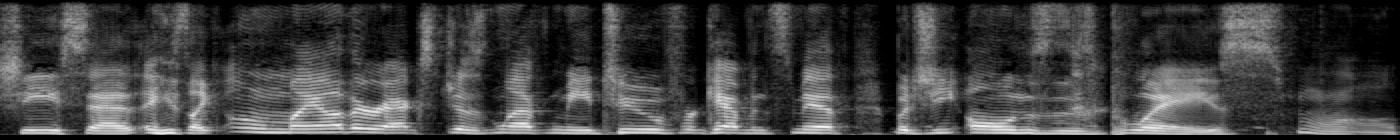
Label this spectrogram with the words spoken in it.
she says, he's like, oh, my other ex just left me too for Kevin Smith, but she owns this place. Oh.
